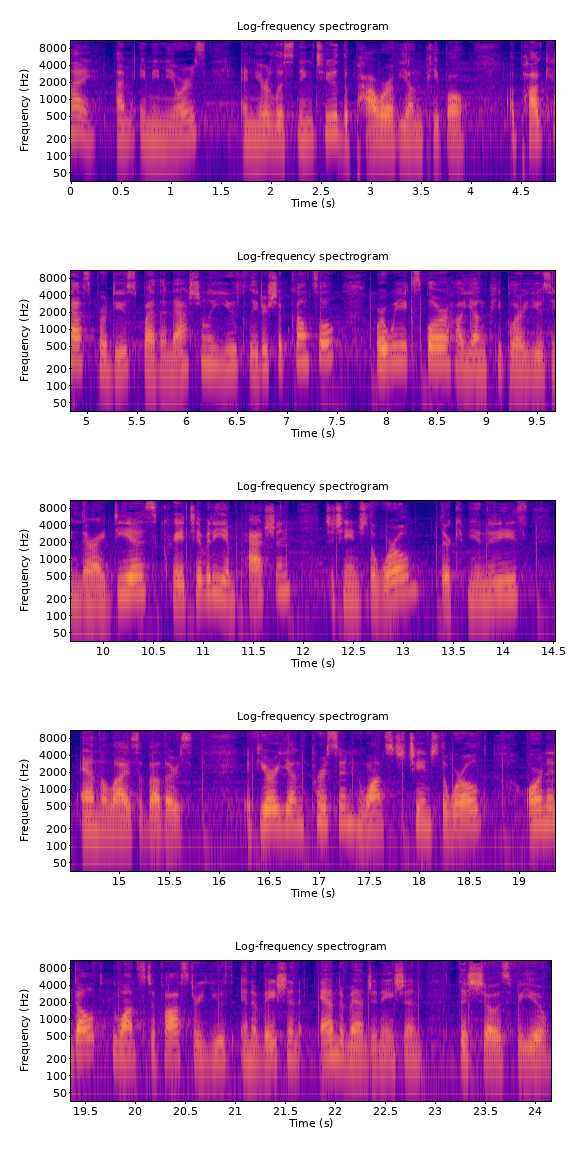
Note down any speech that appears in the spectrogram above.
Hi, I'm Amy Meuers, and you're listening to The Power of Young People, a podcast produced by the National Youth Leadership Council, where we explore how young people are using their ideas, creativity, and passion to change the world, their communities, and the lives of others. If you're a young person who wants to change the world, or an adult who wants to foster youth innovation and imagination, this show is for you.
